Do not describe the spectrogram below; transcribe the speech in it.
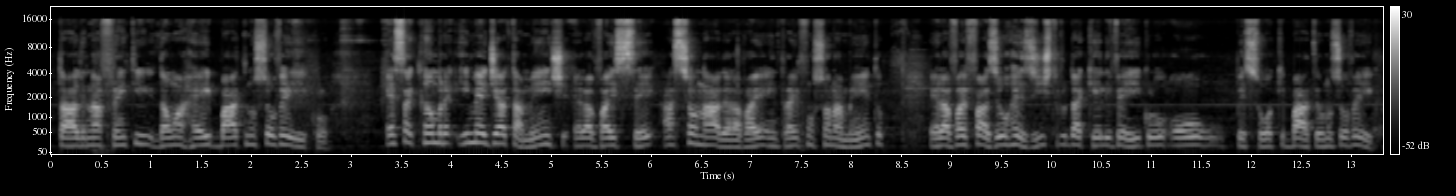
está ali na frente, dá uma ré e bate no seu veículo. Essa câmera imediatamente ela vai ser acionada, ela vai entrar em funcionamento, ela vai fazer o registro daquele veículo ou pessoa que bateu no seu veículo.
